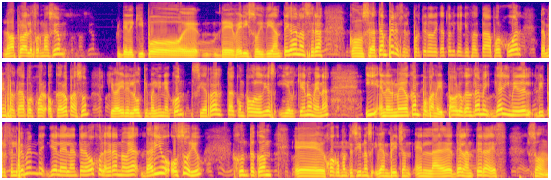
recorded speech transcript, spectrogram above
la más probable formación del equipo eh, de Berizzo hoy día ante Gana será con Sebastián Pérez, el portero de Católica que faltaba por jugar. También faltaba por jugar Oscar Opaso, que va a ir en la última línea con Sierra Alta, con Pablo Díaz y el Keno Mena. Y en el medio campo van a ir Pablo Caldame, Gary Medel, Víctor Felipe Méndez. Y en la delantera, ojo, la gran novedad, Darío Osorio, junto con eh, Juaco Montesinos y Ben Brichon en la delantera. Es, son,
